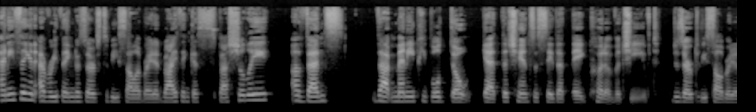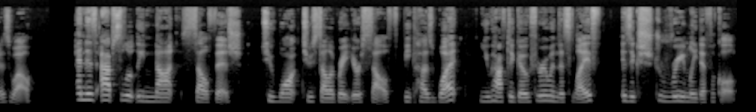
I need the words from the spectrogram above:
anything and everything deserves to be celebrated, but I think especially events that many people don't get the chance to say that they could have achieved deserve to be celebrated as well. And is absolutely not selfish to want to celebrate yourself because what you have to go through in this life is extremely difficult.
